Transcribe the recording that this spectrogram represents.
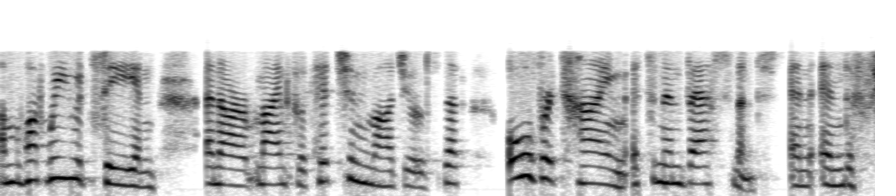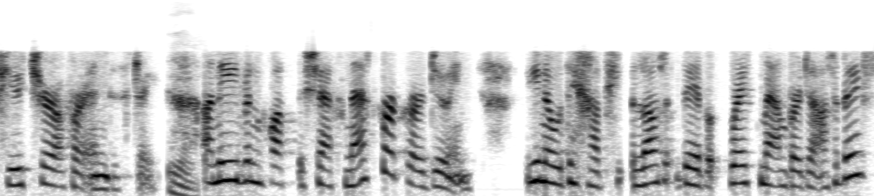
And what we would see in, in our Mindful Kitchen modules that over time it's an investment in, in the future of our industry. Yeah. And even what the Chef Network are doing, you know, they have a lot of, they have a great member database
